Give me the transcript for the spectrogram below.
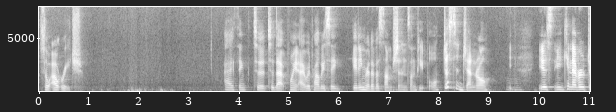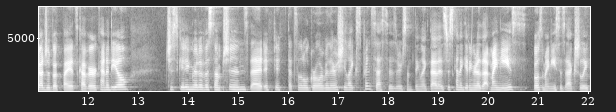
So outreach. I think to, to that point, I would probably say getting rid of assumptions on people, just in general. Y- mm-hmm. You just, you can never judge a book by its cover kind of deal. Just getting rid of assumptions that if, if that's a little girl over there, she likes princesses or something like that. It's just kind of getting rid of that. My niece, both of my nieces actually,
